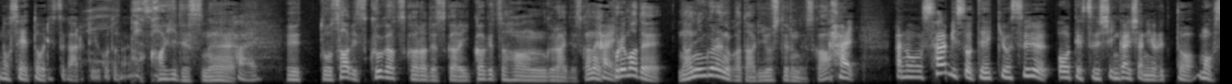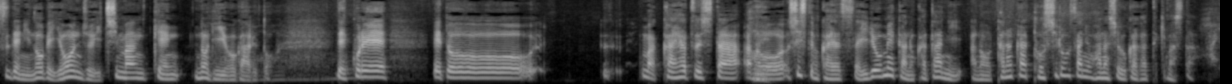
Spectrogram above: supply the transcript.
の正答率があるということなんです。高いですね。はい。えっと、サービス9月からですから1か月半ぐらいですかね。はい、これまで何人ぐらいの方は利用してるんですか？はい。あの、サービスを提供する大手通信会社によると、もうすでに延べ41万件の利用があると。で、これ、えっと、まあ、開発した、あの、はい、システム開発した医療メーカーの方に、あの、田中俊郎さんにお話を伺ってきました。はい。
